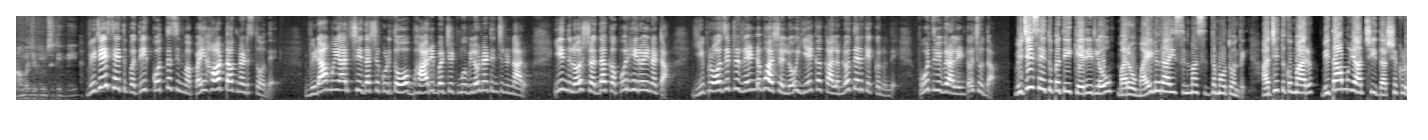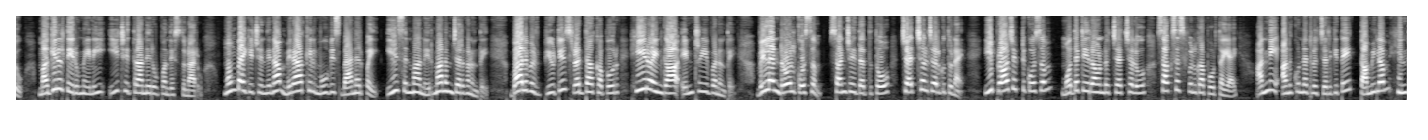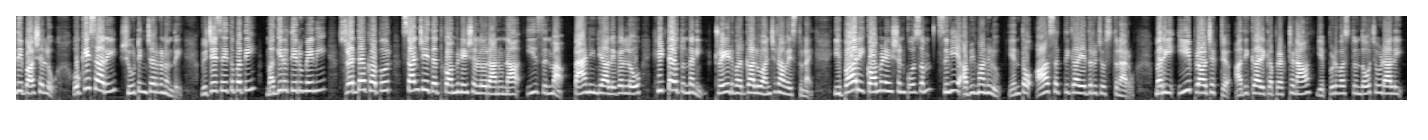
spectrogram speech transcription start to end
Ramoji film city main Vijay Sethupathi కొత్త సినిమాపై హాట్ టాక్ నడుస్తోంది. విడాముయార్చి దర్శకుడితో భారీ బడ్జెట్ మూవీలో నటించనున్నారు. ఇందులో శ్రద్ధా కపూర్ హీరోయిన్ అట ఈ ప్రాజెక్టు రెండు భాషల్లో ఏకకాలంలో తెరకెక్కనుంది. పూర్తి వివరాలేంటో చూద్దాం. విజయ్ సేతుపతి కెరీర్లో మరో మైలురాయి సినిమా సిద్ధమవుతోంది. అజిత్ కుమార్ వితాముయాచి దర్శకుడు మగిల్ తిరుమేని ఈ చిత్రాన్ని రూపొందిస్తున్నారు. ముంబైకి చెందిన మిరాకిల్ మూవీస్ బ్యానర్పై ఈ సినిమా నిర్మాణం జరగనుంది. బాలీవుడ్ బ్యూటీ శ్రద్ధా కపూర్ హీరోయిన్గా ఎంట్రీ ఇవ్వనుంది. విలన్ రోల్ కోసం సంజయ్ దత్తో చర్చలు జరుగుతున్నాయి. ఈ ప్రాజెక్టు కోసం మొదటి రౌండ్ చర్చలు సక్సెస్ఫుల్గా పూర్తయ్యాయి. అన్ని అనుకున్నట్లు జరిగితే తమిళం హిందీ భాషల్లో ఒకేసారి షూటింగ్ జరగనుంది. విజయ్ సేతుపతి మగిల తిరుమేని శ్రద్ధా కపూర్ సంజయ్ దత్ కాంబినేషన్లో రానున్న ఈ సినిమా పాన్ ఇండియా లెవెల్లో హిట్ అవుతుందని ట్రేడ్ వర్గాలు అంచనా వేస్తున్నాయి. ఈ భారీ కాంబినేషన్ కోసం సినీ అభిమానులు ఎంతో ఆసక్తిగా ఎదురుచూస్తున్నారు. మరి ఈ ప్రాజెక్ట్ అధికారిక ప్రకటన ఎప్పుడు వస్తుందో చూడాలి.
